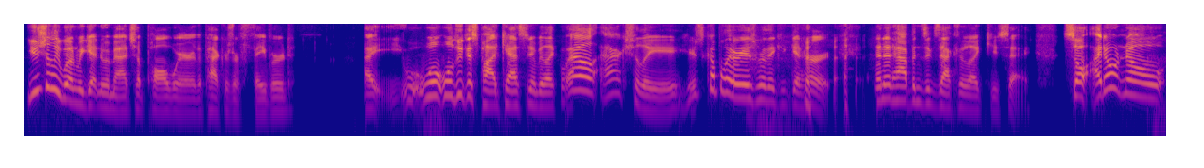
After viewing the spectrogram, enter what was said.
usually when we get into a matchup, Paul, where the Packers are favored, I we'll we'll do this podcast and you'll be like, well, actually, here's a couple areas where they could get hurt. and it happens exactly like you say. So I don't know.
